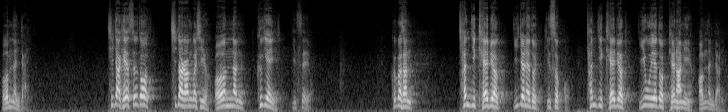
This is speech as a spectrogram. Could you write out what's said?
없는 자리. 시작했어도 시작한 것이 없는 그게 있어요. 그것은 천지 개벽 이전에도 있었고 천지 개벽 이후에도 변함이 없는 자리요.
